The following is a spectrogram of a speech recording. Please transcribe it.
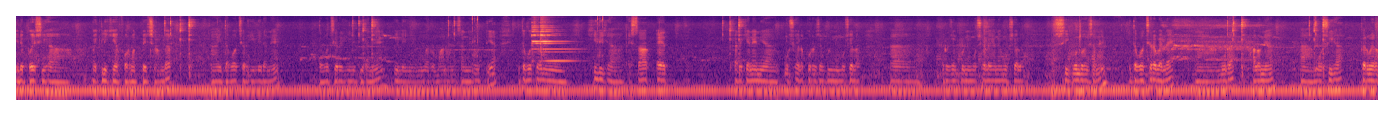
Ini depois ya mai klik ya format page number. Nah itu bocor hili dan kita bocor hili dan hili nomor hane sangne dia kita bocor hili ya start at kada kenen ya musela por exemplo ni musela uh, por exemplo ni musela. Ya musela segundo sana kita bocor bele uh, mudah halonnya uh, musiha perwero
